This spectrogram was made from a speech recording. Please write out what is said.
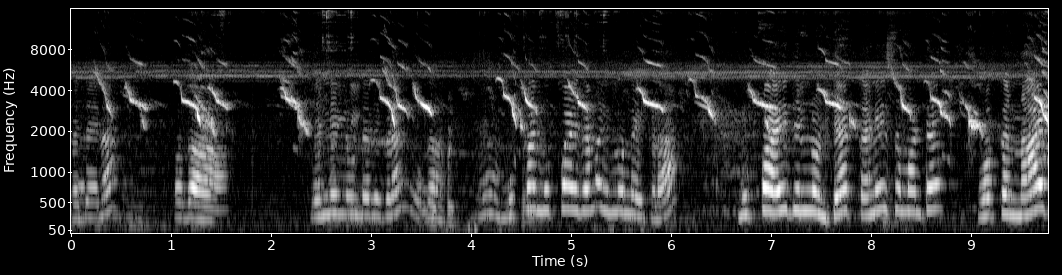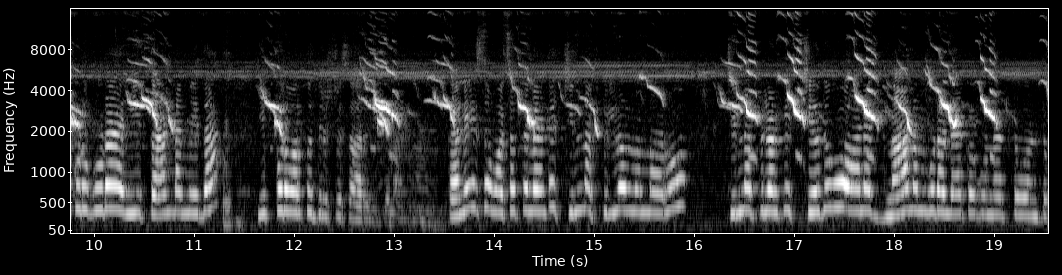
పెద్ద ఒక ఎన్ని ఇల్లు ఉంటుంది ఇక్కడ? ఒక ముప్పై ముప్పై ఐదేమో ఇల్లు ఉన్నాయి ఇక్కడ. ముప్పై ఐదు ఇల్లు ఉంటే కనీసం అంటే ఒక్క నాయకుడు కూడా ఈ తాండ మీద ఇప్పటి వరకు దృష్టి సారించిన కనీసం వసతులు అంటే చిన్న పిల్లలు ఉన్నారు. చిన్న పిల్లలకి చదువు అనే జ్ఞానం కూడా లేకపోయినటువంటి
